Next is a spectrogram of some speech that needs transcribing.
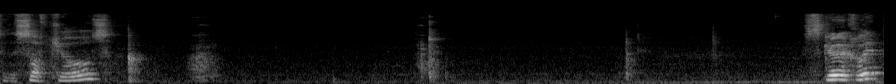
into the soft jaws. Circlip.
